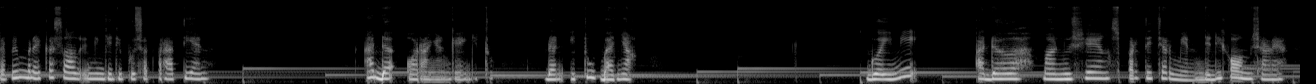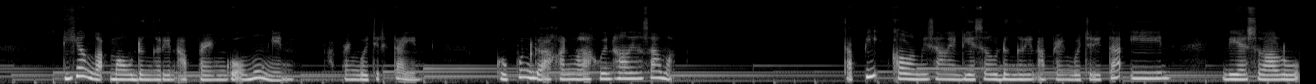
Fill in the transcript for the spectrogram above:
tapi mereka selalu ingin jadi pusat perhatian. Ada orang yang kayak gitu, dan itu banyak. Gue ini adalah manusia yang seperti cermin. Jadi kalau misalnya dia nggak mau dengerin apa yang gue omongin, apa yang gue ceritain, gue pun gak akan ngelakuin hal yang sama. Tapi kalau misalnya dia selalu dengerin apa yang gue ceritain, dia selalu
